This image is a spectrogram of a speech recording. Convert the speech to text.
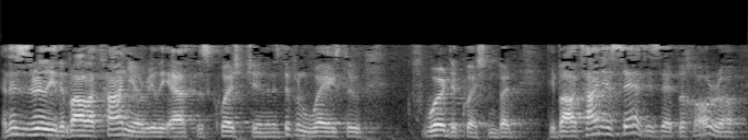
and this is really the Baal HaTanya really asked this question, and there's different ways to word the question, but the Baal HaTanya says is that Bechora,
